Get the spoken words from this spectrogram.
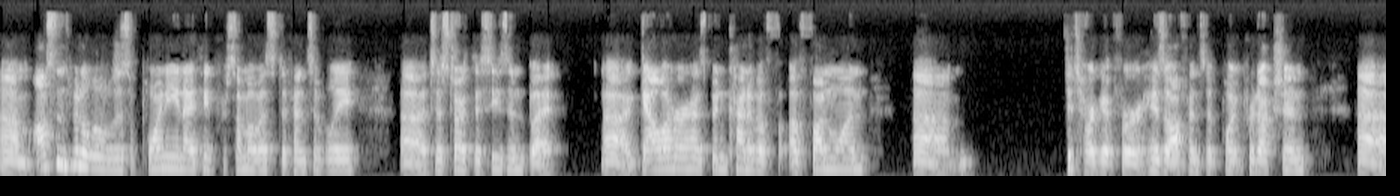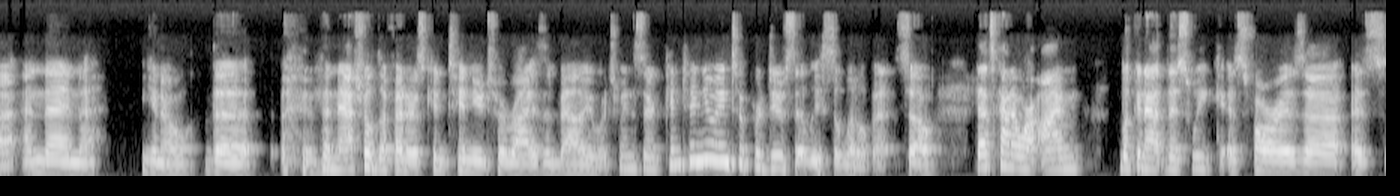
Um, Austin's been a little disappointing, I think, for some of us defensively uh, to start the season, but uh, Gallagher has been kind of a, a fun one. Um, to target for his offensive point production. Uh, and then, you know, the the natural defenders continue to rise in value, which means they're continuing to produce at least a little bit. So that's kind of where I'm looking at this week as far as uh as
